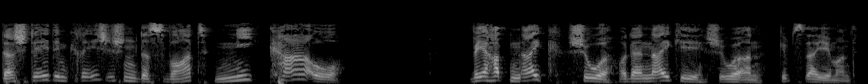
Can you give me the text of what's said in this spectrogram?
Da steht im Griechischen das Wort Nikao. Wer hat Nike-Schuhe oder Nike-Schuhe an? Gibt's da jemand?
